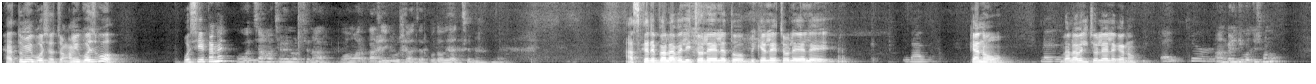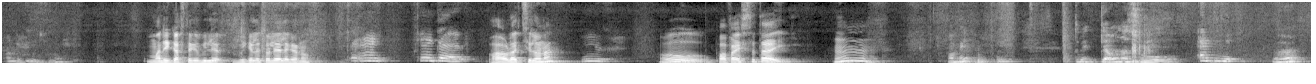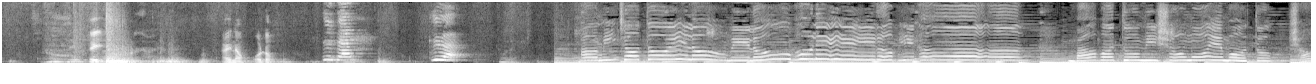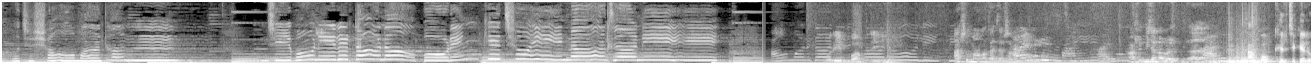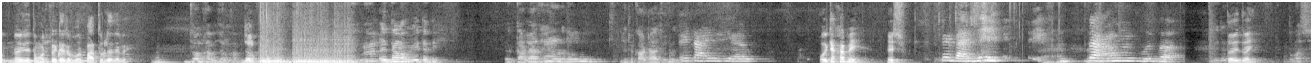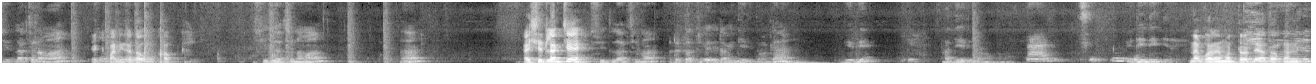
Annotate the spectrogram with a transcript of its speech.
হ্যাঁ তুমি বসেছ আমি বসবো? বসি এখানে? ও হচ্ছে আমার ছেলে নড়ছে না ও আমার কাছেই বসে আছে আর কোথাও যাচ্ছে না। আজকের বেলাবেলি চলে এলে তো বিকেলে চলে এলে। কেন? বেলাবেলি চলে এলে কেন? আঙ্কেল কি বলছে শোনো? আঙ্কেল কি বলছে শোনো? মারির কাছ থেকে বিলে বিকেলে চলে এলে কেন? ভালো লাগছিল না? ও পাপা এসছে তাই? হুম। আমি? তুমি কেমন আছো? এই এই নাও ওটো আমি যত এলো মেলো ভুলের অভিধান বাবা তুমি সময় মতো সহজ সমাধান। জীবনের টানা পড়েন কিছুই না জানি আমার বাপরে। আসো মামার কাছে আসো আসো বিছানা আহ, থাকো খেলছে খেলুক নইলে তোমার পেটের উপর পা তুলে দেবে। জল খাবে জল খাবে। জল এই দাঁড়াও এটা দি ওই কাটা আছে ওটা দাও। যেটা কাটা আছে ওটা ওইটা খাবে? এসো। তো এই ভাই তোমার শীত লাগছে না মা? একটু পানিটা দাও খাও। শীত লাগছে না মা? হ্যাঁ? এই শীত লাগছে? শীত লাগছে না এটা এটা থেকে এটা আমি দিয়ে দিই তোমাকে হ্যাঁ? দিয়ে দিই? হ্যাঁ দিয়ে দিই না ঘরের মধ্যে দেওয়া দরকার নেই।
